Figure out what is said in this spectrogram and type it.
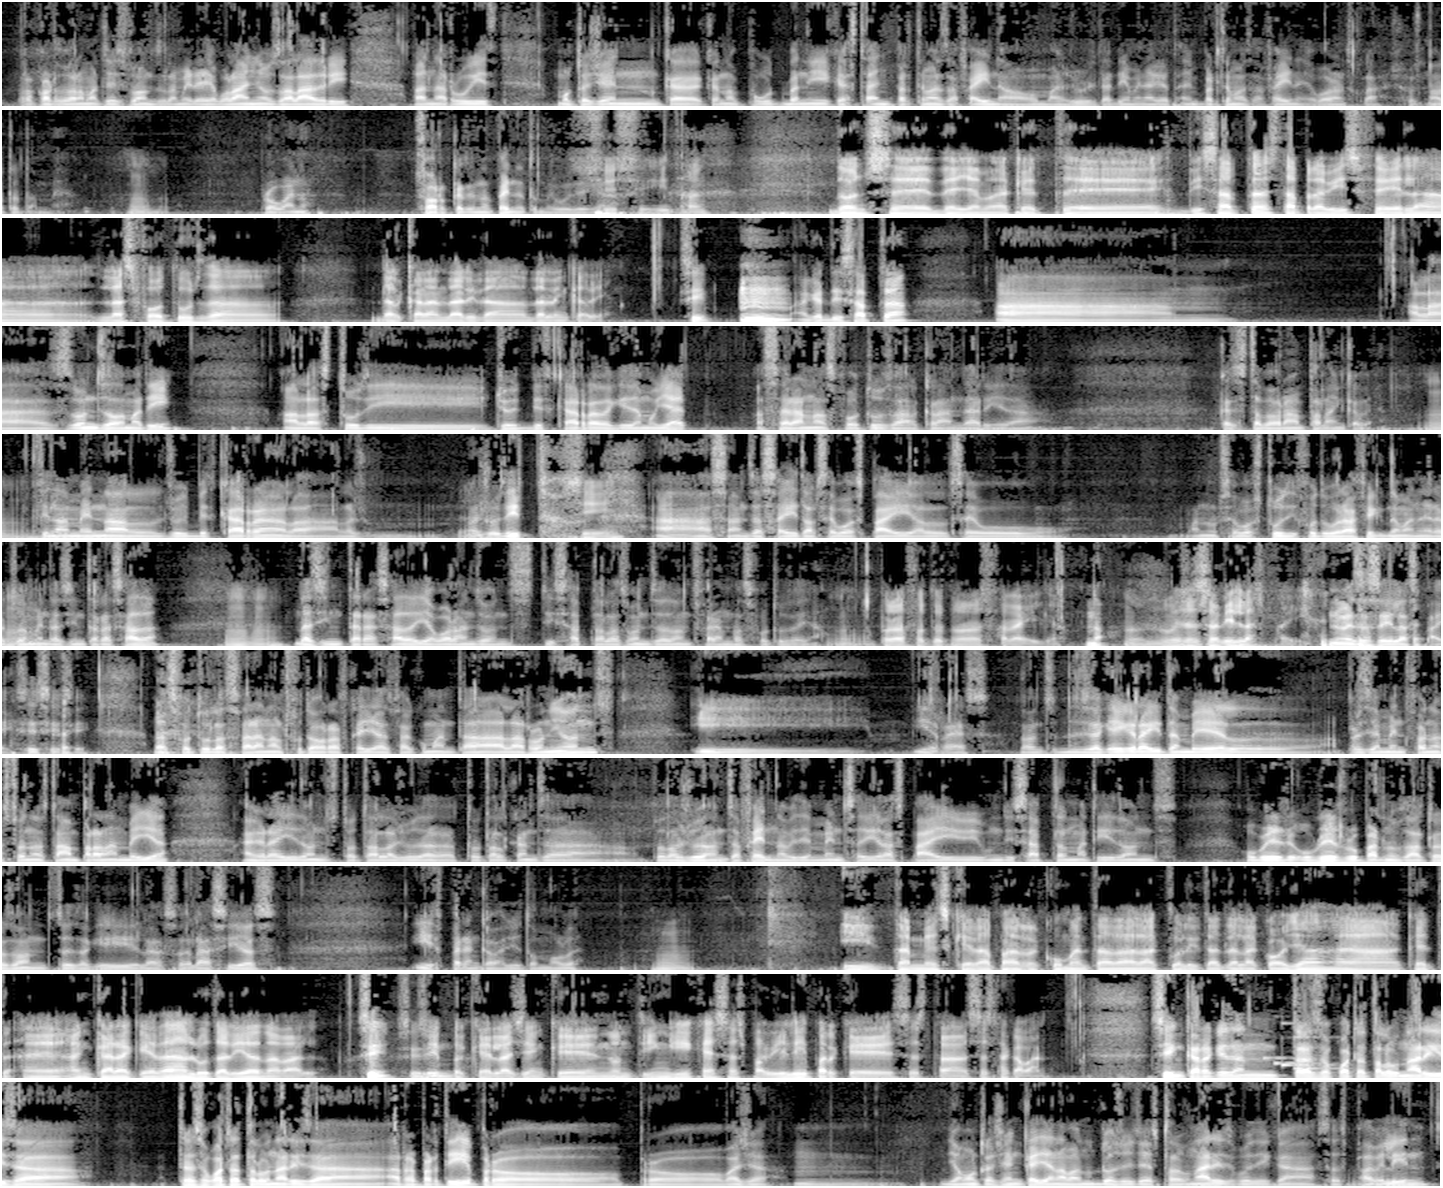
Recordo ara mateix doncs, la Mireia Bolaños, de l'Adri, l'Anna Ruiz, molta gent que, que no ha pogut venir aquest any per temes de feina, o majoritàriament aquest any per temes de feina. Llavors, clar, això es nota també. Mm. Però bueno, sort que tenen feina també, vull dir. Sí, sí, i tant. Doncs eh, dèiem, aquest eh, dissabte està previst fer la, les fotos de, del calendari de, de l'any que ve. Sí, aquest dissabte a, a les 11 del matí a l'estudi Judit Vizcarra d'aquí de Mollet es seran les fotos al calendari de, que s'està veurant per l'any que ve. Mm. Finalment, el Judit Vizcarra, la, la, la Judit, Sí, uh, ens ha cedit el seu espai, el seu, en el seu estudi fotogràfic de manera totalment desinteressada, uh -huh. desinteressada, i llavors doncs, dissabte a les 11 doncs, farem les fotos allà. Mm, però les fotos no les farà ella. No. no només ha cedit l'espai. Només a seguir l'espai, sí, sí, sí. Les fotos les faran els fotògrafs que ja es va comentar a les reunions i, i res. Doncs des d'aquí agrair també, el, precisament fa una estona estàvem parlant amb ella, agrair doncs, tota l'ajuda, tot el que ens ha, tota l'ajuda que ens ha fet, no? evidentment, cedir l'espai un dissabte al matí, doncs, obrir-lo obrir per nosaltres, doncs, des d'aquí les gràcies i esperem que vagi tot molt bé. Mm. I també ens queda per comentar de l'actualitat de la colla, eh, aquest, eh, encara queda loteria de Nadal. Sí, sí, Sí, sí. perquè la gent que no en tingui, que s'espavili perquè s'està acabant. Sí, encara queden 3 o 4 talonaris a, 3 o 4 talonaris a, a repartir, però, però vaja, mm, hi ha molta gent que ja n'ha venut dos i tres talonaris, vull dir que s'espavilin,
